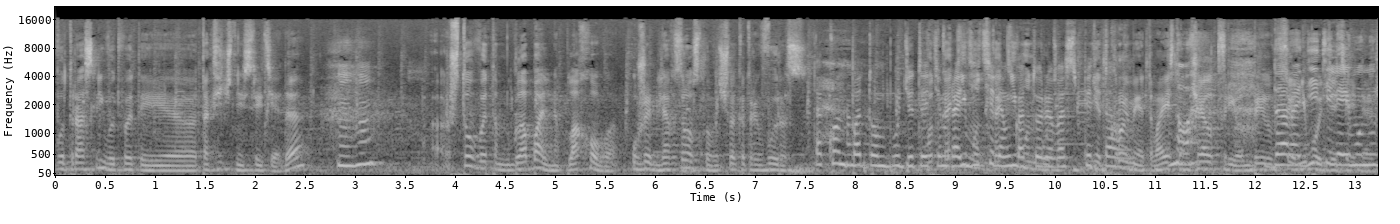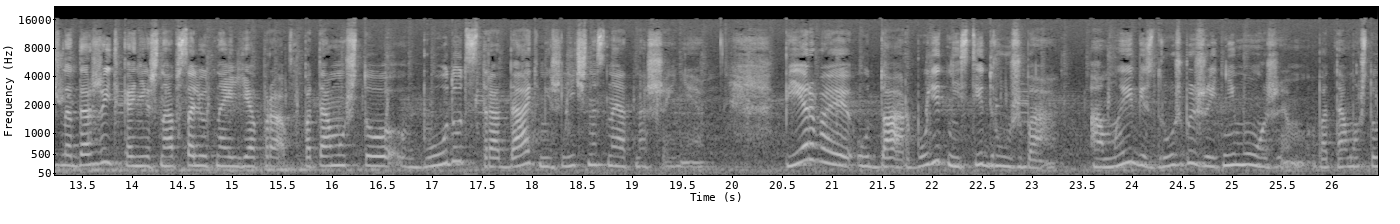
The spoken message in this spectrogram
вот росли вот в этой э, токсичной среде, да, Мгм. Что в этом глобально плохого уже для взрослого человека, который вырос? Так он потом будет Вот этим каким он- родителем, каким он который. Нет, кроме этого, а если Но- он child free, он Да, всё, не будет родителя детей ему дальше. нужно дожить, конечно, абсолютно Илья прав, потому что будут страдать межличностные отношения. Первый удар будет нести дружба, а мы без дружбы жить не можем, потому что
